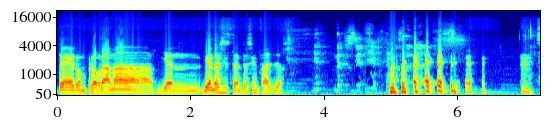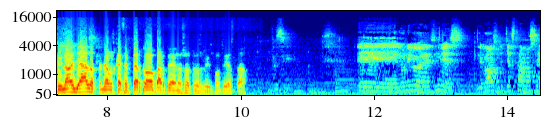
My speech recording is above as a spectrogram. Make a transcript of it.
tener un programa bien, bien resistente sin fallos. Si no, ya los tendremos que aceptar como parte de nosotros mismos y ya está. Sí. Eh, lo único que decir es, vamos- ya estamos en,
